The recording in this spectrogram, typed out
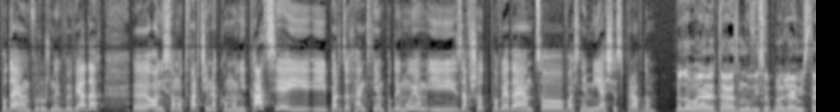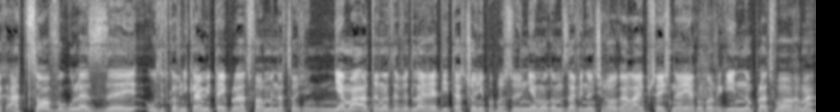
podają w różnych wywiadach, y, oni są otwarci na komunikację i, i bardzo chętnie ją podejmują i zawsze odpowiadają, co właśnie mija się z prawdą. No dobra, ale teraz mówisz o programistach, a co w ogóle z użytkownikami tej platformy na co dzień? Nie ma alternatywy dla Reddita, czy oni po prostu nie mogą zawinąć roga i przejść na jakąkolwiek inną platformę?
